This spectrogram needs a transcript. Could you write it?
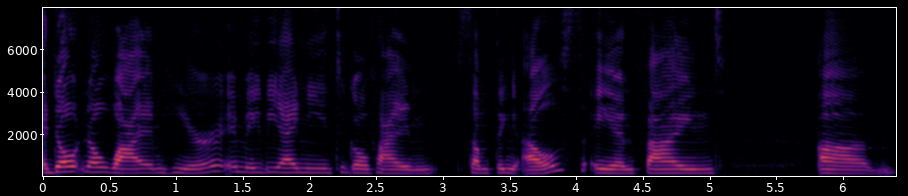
I don't know why I'm here, and maybe I need to go find something else and find um,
